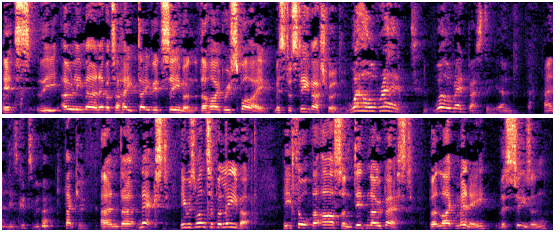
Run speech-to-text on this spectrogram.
It's the only man ever to hate David Seaman, the Highbury spy, Mr. Steve Ashford. Well read, well read, Basti, and and it's good to be back. Thank you. And uh, next, he was once a believer. He thought that Arsene did know best, but like many this season,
